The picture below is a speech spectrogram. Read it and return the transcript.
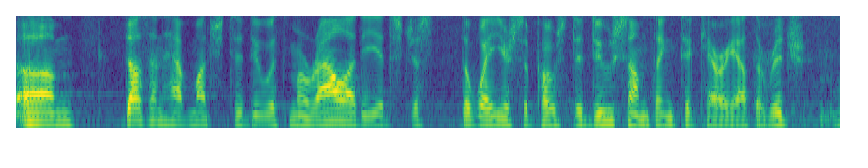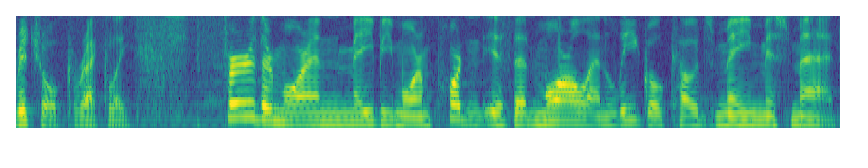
Um, doesn't have much to do with morality. It's just the way you're supposed to do something to carry out the rit- ritual correctly. Furthermore, and maybe more important, is that moral and legal codes may mismatch.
